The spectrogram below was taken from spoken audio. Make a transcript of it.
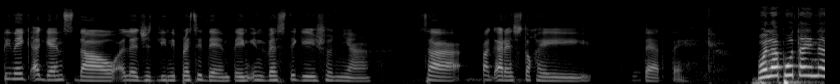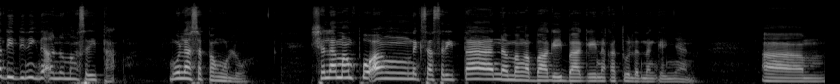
tinake against daw, allegedly ni Presidente, yung investigation niya sa pag-aresto kay Duterte. Wala po tayong nadidinig na anumang salita mula sa Pangulo. Siya lamang po ang nagsasalita ng mga bagay-bagay na katulad ng ganyan. Um,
